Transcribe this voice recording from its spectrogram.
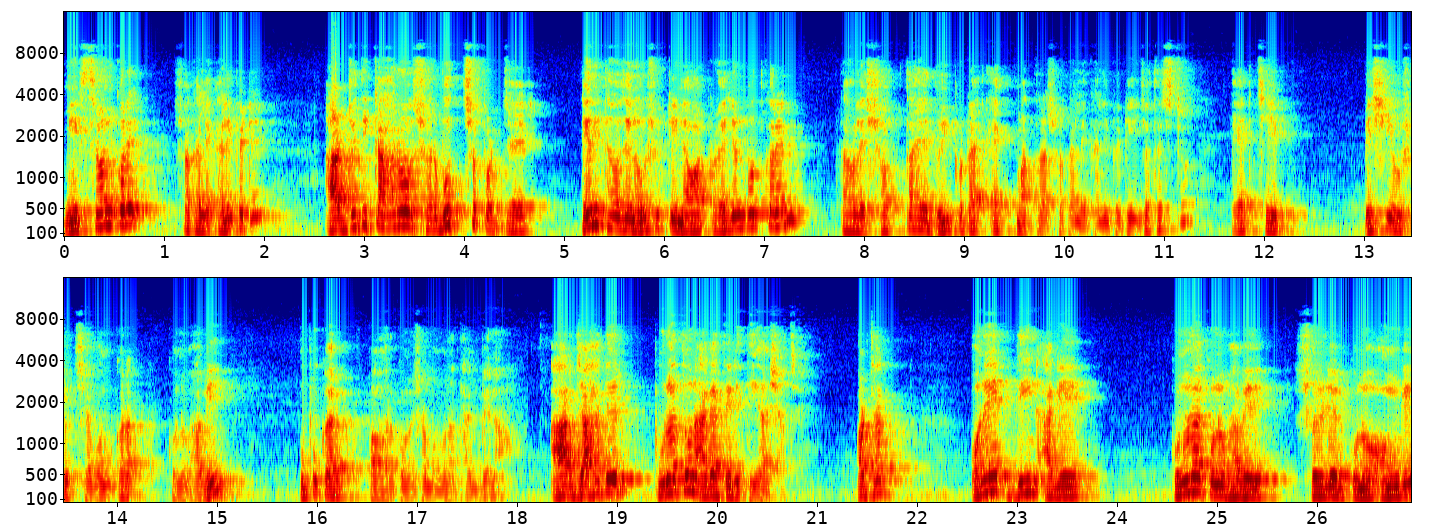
মিশ্রণ করে সকালে খালি পেটে, আর যদি কাহারও সর্বোচ্চ পর্যায়ের টেন থাউজেন্ড ওষুধটি নেওয়ার প্রয়োজন বোধ করেন, তাহলে সপ্তাহে দুই ফোঁটা এক মাত্রা সকালে খালি পেটেই যথেষ্ট। এর চেয়ে বেশি ওষুধ সেবন করা কোনোভাবেই উপকার পাওয়ার কোনো সম্ভাবনা থাকবে না। আর যাহাদের পুরাতন আঘাতের ইতিহাস আছে, অর্থাৎ অনেক দিন আগে কোনো না কোনোভাবে শরীরের কোনো অঙ্গে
